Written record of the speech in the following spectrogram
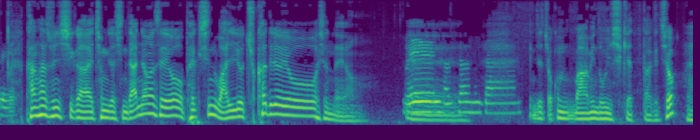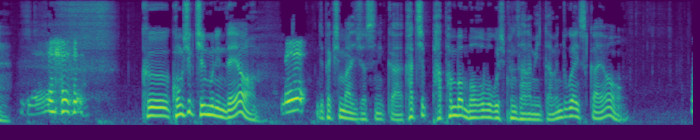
네. 강하순 씨가 애청자신데 안녕하세요. 백신 완료 축하드려요 하셨네요. 네, 네. 감사합니다. 이제 조금 마음이 놓이시겠다, 그렇죠? 네. 네. 그 공식 질문인데요. 네, 이제 백신 맞으셨으니까 같이 밥 한번 먹어보고 싶은 사람이 있다면 누가 있을까요? 어,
